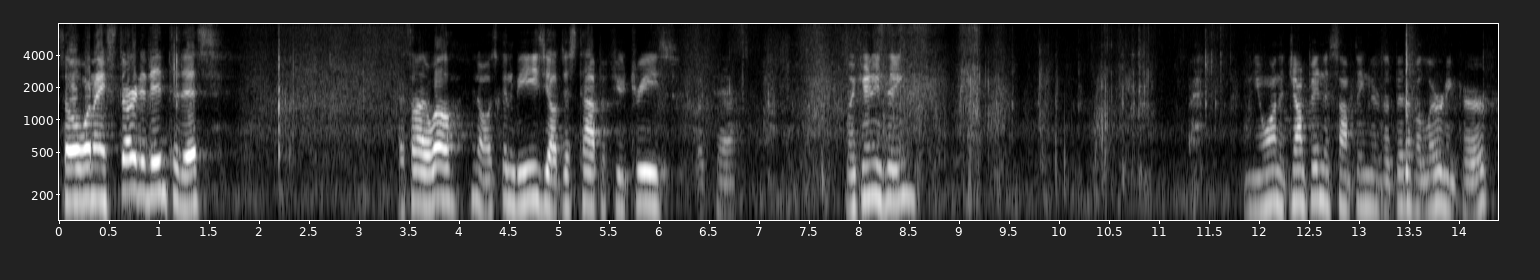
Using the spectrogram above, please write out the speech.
So when I started into this, I thought, well, you know, it's going to be easy. I'll just tap a few trees. But uh, like anything, when you want to jump into something, there's a bit of a learning curve.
